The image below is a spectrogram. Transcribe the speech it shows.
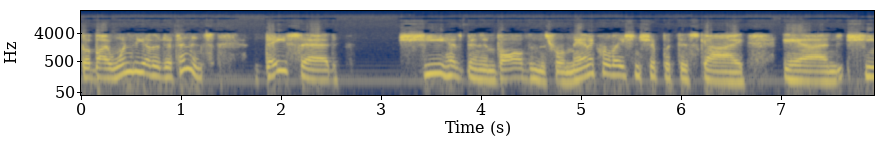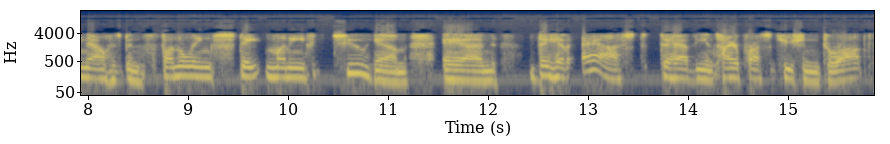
but by one of the other defendants. They said she has been involved in this romantic relationship with this guy, and she now has been funneling state money to him, and they have asked to have the entire prosecution dropped.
